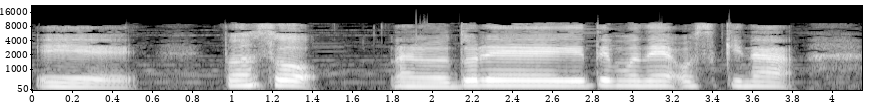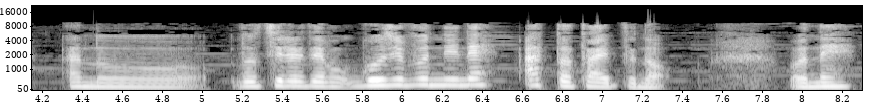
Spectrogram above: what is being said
えー、伴奏、あの、どれでもね、お好きな、あの、どちらでもご自分にね、合ったタイプのをね、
